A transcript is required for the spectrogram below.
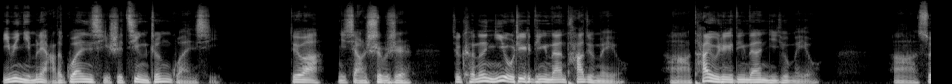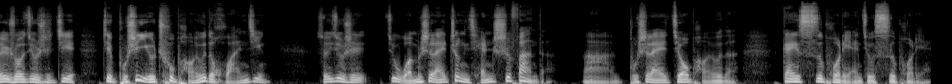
因为你们俩的关系是竞争关系，对吧？你想是不是？就可能你有这个订单，他就没有啊；他有这个订单，你就没有啊。所以说，就是这这不是一个处朋友的环境，所以就是就我们是来挣钱吃饭的啊，不是来交朋友的。该撕破脸就撕破脸，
